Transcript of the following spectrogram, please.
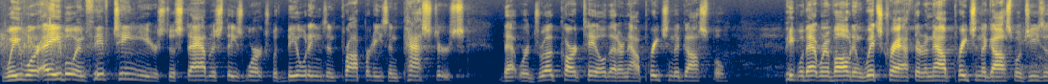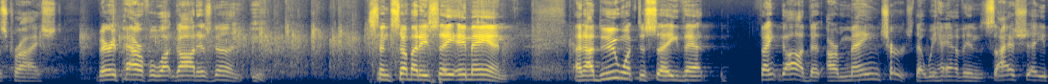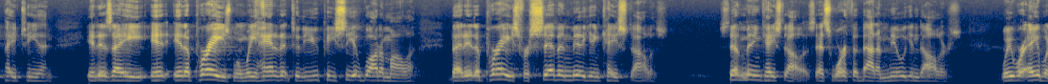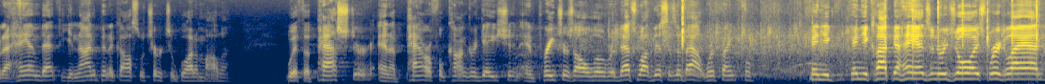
we were able in 15 years to establish these works with buildings and properties and pastors that were drug cartel that are now preaching the gospel, people that were involved in witchcraft that are now preaching the gospel of Jesus Christ. Very powerful what God has done. Send somebody say amen. And I do want to say that thank God that our main church that we have in Sayaxché, Petén, it is a, it, it appraised when we handed it to the UPC of Guatemala that it appraised for 7 million case dollars. 7 million case dollars. That's worth about a million dollars. We were able to hand that to the United Pentecostal Church of Guatemala with a pastor and a powerful congregation and preachers all over. That's what this is about. We're thankful. Can you, can you clap your hands and rejoice? We're glad.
